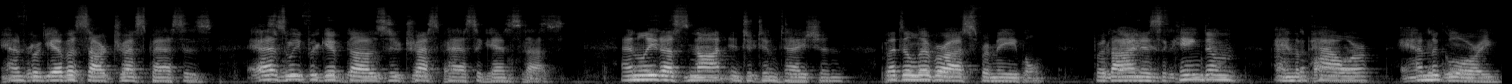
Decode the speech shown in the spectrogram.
and forgive us our trespasses, as we forgive those who trespass against us. And lead us not into temptation, but deliver us from evil. For thine is the kingdom, and the power, and the glory,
